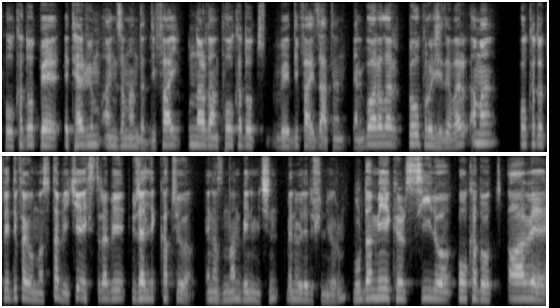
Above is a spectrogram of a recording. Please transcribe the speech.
Polkadot ve Ethereum aynı zamanda DeFi. Bunlardan Polkadot ve DeFi zaten yani bu aralar çoğu projede var ama Polkadot ve DeFi olması tabii ki ekstra bir güzellik katıyor. En azından benim için. Ben öyle düşünüyorum. Burada Maker, Silo, Polkadot, AV,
